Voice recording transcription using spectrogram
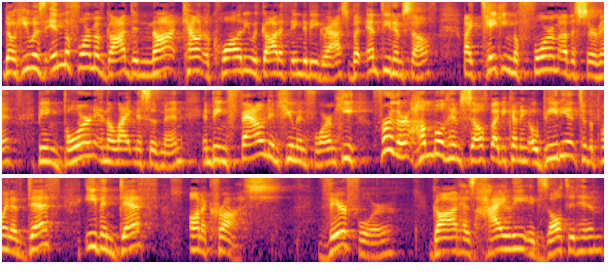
though he was in the form of God, did not count equality with God a thing to be grasped, but emptied himself by taking the form of a servant being born in the likeness of men, and being found in human form, he further humbled himself by becoming obedient to the point of death, even death on a cross. Therefore, God has highly exalted him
